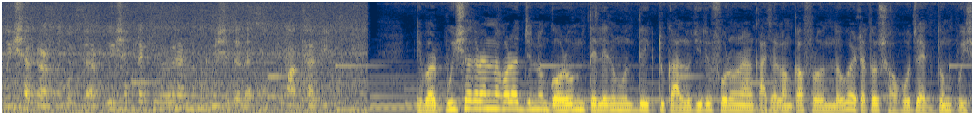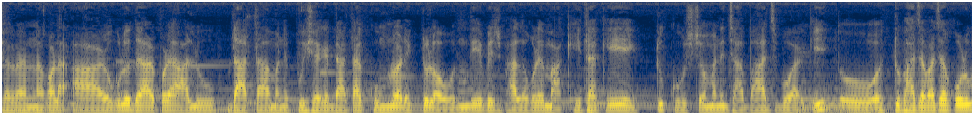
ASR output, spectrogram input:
পুঁই শাক রান্না করতে। আর পুঁই শাকটা কীভাবে রান্না করব সেটা দেখো মাথা দিয়ে। এবার পুঁই শাক রান্না করার জন্য গরম তেলের মধ্যে একটু কালো জিরে ফোড়ন আর কাঁচা লঙ্কা ফোড়ন দেবো। এটা তো সহজ একদম পুঁই শাক রান্না করা। আর ওগুলো দেওয়ার পরে আলু ডাটা মানে পুঁই শাকের ডাটা কুমড়ো আর একটু লবণ দিয়ে বেশ ভালো করে মাখিয়ে টাকিয়ে একটু কষতে মানে যা ভাজবো আর কি। তো একটু ভাজা ভাজা করব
